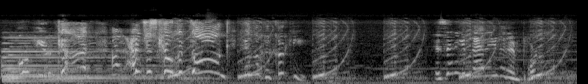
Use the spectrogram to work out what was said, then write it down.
Oh dear God! I, I just killed a dog. Hey, look, a cookie. Is any of that even important?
